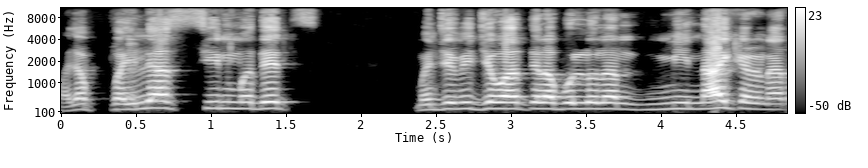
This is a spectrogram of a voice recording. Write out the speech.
माझ्या पहिल्या सीन मध्येच म्हणजे मी जेव्हा त्याला बोललो ना मी नाही करणार.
